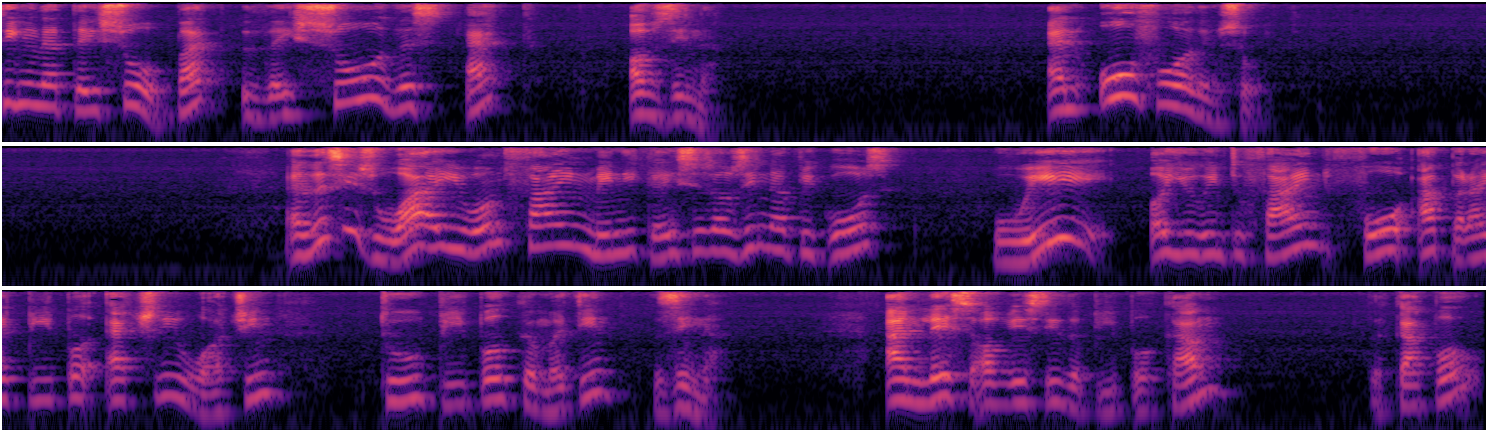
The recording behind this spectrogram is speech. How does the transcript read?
thing that they saw, but they saw this act of zina. And all four of them saw it. And this is why you won't find many cases of zina because where are you going to find four upright people actually watching two people committing zina? Unless obviously the people come, the couple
